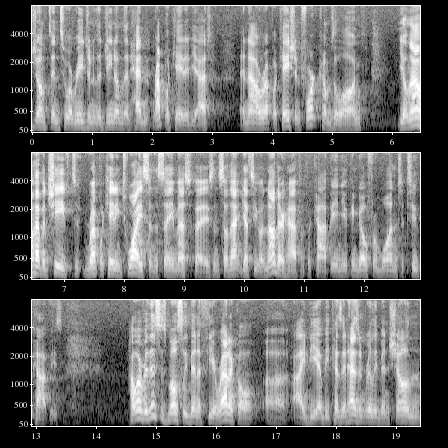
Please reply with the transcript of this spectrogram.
jumped into a region of the genome that hadn't replicated yet, and now a replication fork comes along, you'll now have achieved replicating twice in the same S phase, and so that gets you another half of a copy, and you can go from one to two copies. However, this has mostly been a theoretical uh, idea because it hasn't really been shown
